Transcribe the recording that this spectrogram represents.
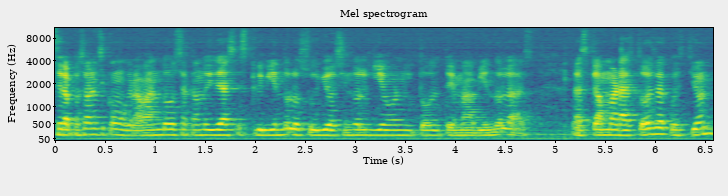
Se la pasaban así como grabando, sacando ideas, escribiendo lo suyo, haciendo el guion y todo el tema, viendo las, las cámaras, toda esa cuestión.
